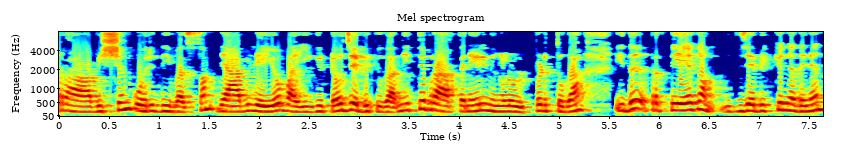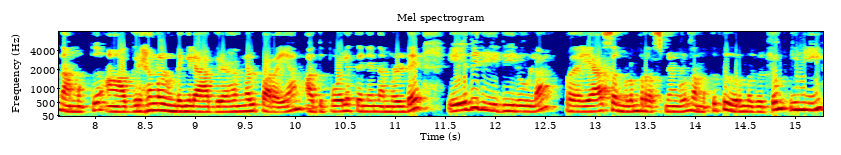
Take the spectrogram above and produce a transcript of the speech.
പ്രാവശ്യം ഒരു ദിവസം രാവിലെയോ വൈകിട്ടോ ജപിക്കുക. നിത്യപ്രാർത്ഥനയിൽ നിങ്ങൾ ഉൾപ്പെടുത്തുക. ഇത് പ്രത്യേകം ജപിക്കുന്നതിന് നമുക്ക് ആഗ്രഹങ്ങൾ ഉണ്ടെങ്കിൽ ആഗ്രഹങ്ങൾ പറയാം. അതുപോലെ തന്നെ നമ്മളുടെ ഏത് രീതിയിലുള്ള പ്രയാസങ്ങളും പ്രശ്നങ്ങളും നമുക്ക് തീർന്നു കിട്ടും. ഇനി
